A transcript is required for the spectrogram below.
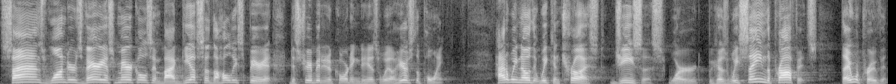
Signs, wonders, various miracles, and by gifts of the Holy Spirit distributed according to his will. Here's the point. How do we know that we can trust Jesus' word? Because we've seen the prophets, they were proven.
